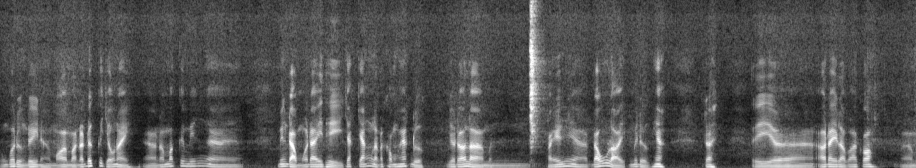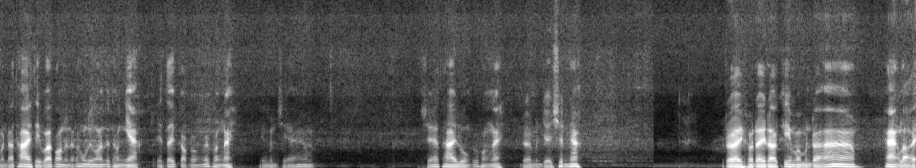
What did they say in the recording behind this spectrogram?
cũng có đường đi nè. Mọi mà nó đứt cái chỗ này à, nó mất cái miếng à, miếng đồng ở đây thì chắc chắn là nó không hát được. Do đó là mình phải à, đấu lại mới được nha rồi thì à, ở đây là ba con. À, mình đã thay thì ba con này nó không liên quan tới phần nhạc để tới con cái phần này. Thì mình sẽ sẽ thay luôn cái phần này. Rồi mình vệ sinh ha. Rồi và đây là khi mà mình đã hàng lại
